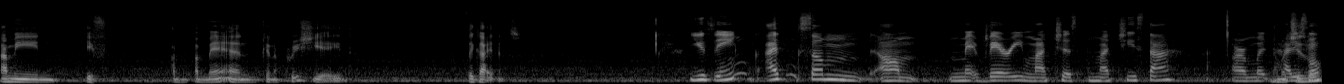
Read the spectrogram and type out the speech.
I mean, if a, a man can appreciate the guidance. You think? I think some um, very machis- machista or ma- how do you say? Machismo?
